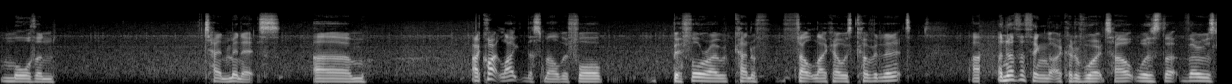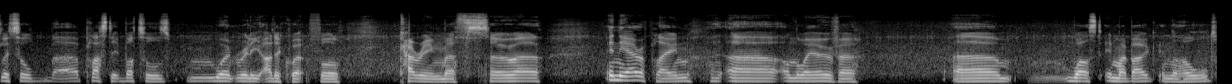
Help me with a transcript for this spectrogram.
more than 10 minutes. Um, I quite liked the smell before, before I kind of felt like I was covered in it. Uh, another thing that I could have worked out was that those little uh, plastic bottles weren't really adequate for carrying meths. So uh, in the aeroplane uh, on the way over, um, whilst in my bag in the hold,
